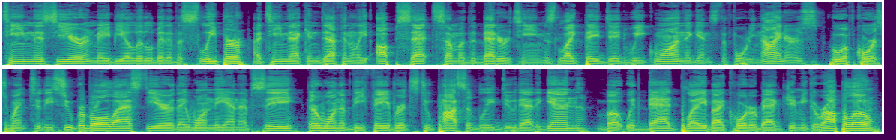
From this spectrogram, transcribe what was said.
team this year and maybe a little bit of a sleeper. A team that can definitely upset some of the better teams, like they did week one against the 49ers, who, of course, went to the Super Bowl last year. They won the NFC. They're one of the favorites to possibly do that again, but with bad play by quarterback Jimmy Garoppolo,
